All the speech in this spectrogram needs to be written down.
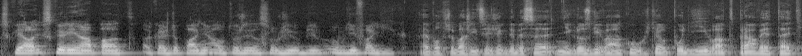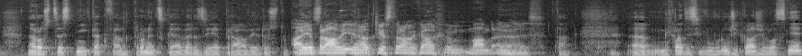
skvělý, skvělý nápad a každopádně autoři zaslouží obdiv, obdiv a dík. Je potřeba říci, že kdyby se někdo z diváků chtěl podívat právě teď na rozcestník, tak v elektronické verzi je právě dostupný. A je právě i na těch stránkách mám RS. Tak. Eh, Michal, ty jsi v úvodu říkal, že vlastně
